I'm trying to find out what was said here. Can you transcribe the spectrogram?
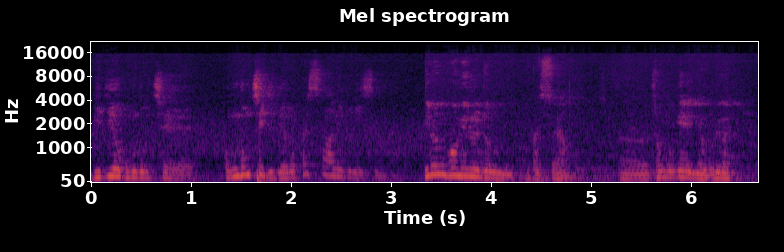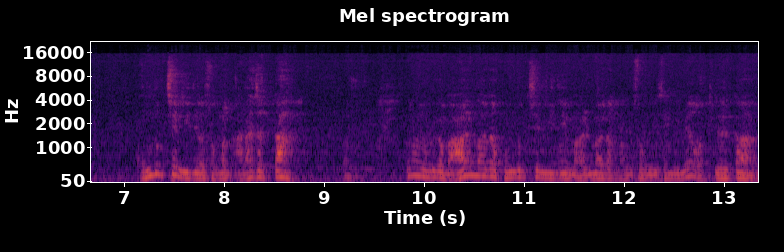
미디어 공동체 공동체 미디어를 활성화하는 길이 있습니다. 이런 고민을 좀 해봤어요. 어, 전국에 우리가 공동체 미디어 정말 많아졌다. 어, 그러면 우리가 마을마다 공동체 미디어 마을마다 방송이 생기면 어떻게 될까?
